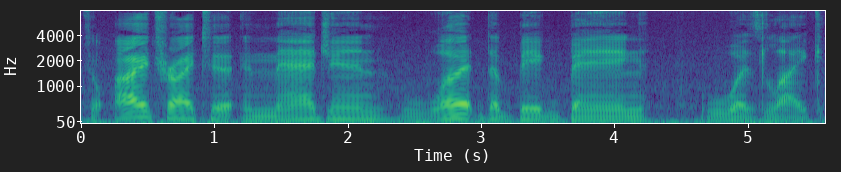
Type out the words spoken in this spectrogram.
So I try to imagine what the Big Bang was like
